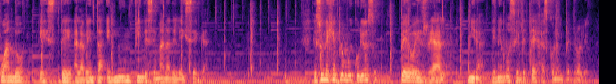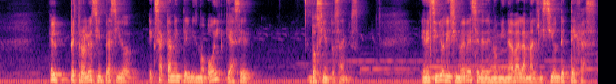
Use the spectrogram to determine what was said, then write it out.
cuando esté a la venta en un fin de semana de ley seca. Es un ejemplo muy curioso, pero es real. Mira, tenemos el de Texas con el petróleo. El petróleo siempre ha sido exactamente el mismo hoy que hace 200 años. En el siglo XIX se le denominaba la maldición de Texas,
